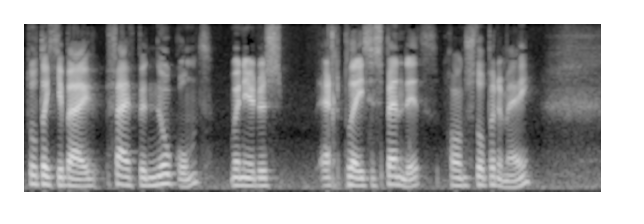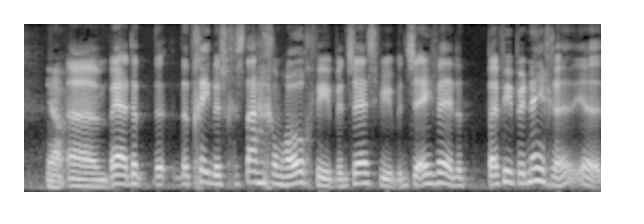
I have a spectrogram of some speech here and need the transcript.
totdat je bij 5.0 komt, wanneer dus echt play suspended, gewoon stoppen ermee. Ja. Um, maar ja, dat, dat, dat, ging dus gestaag omhoog, 4.6, 4.7. Bij 4.9 ja,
